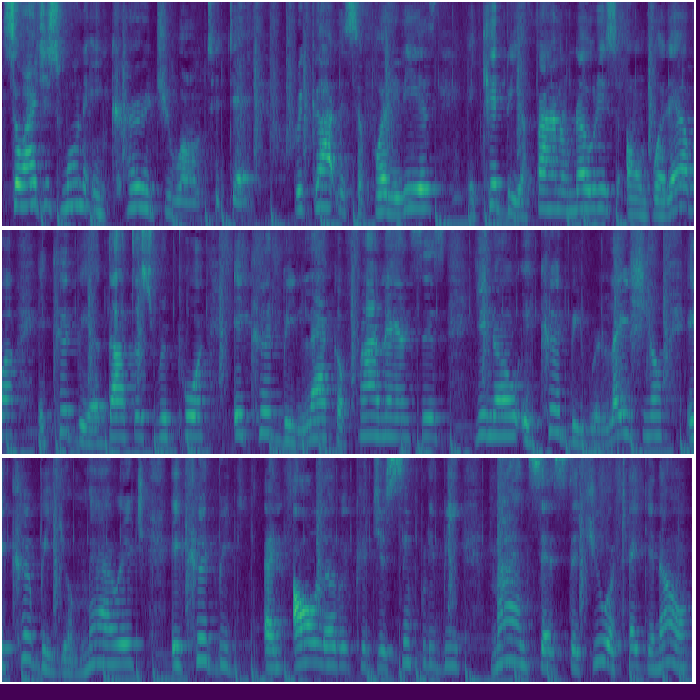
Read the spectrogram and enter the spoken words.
So I just want to encourage you all today regardless of what it is. It could be a final notice on whatever. It could be a doctor's report. It could be lack of finances. You know, it could be relational. It could be your marriage. It could be, and all of it could just simply be mindsets that you are taking on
